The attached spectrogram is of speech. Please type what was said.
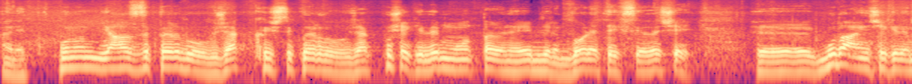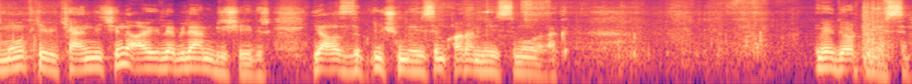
Hani bunun yazlıkları da olacak, kışlıkları da olacak. Bu şekilde montlar önerebilirim. Gore-Tex ya da şey. E, bu da aynı şekilde mont gibi kendi içinde ayrılabilen bir şeydir. Yazlık, 3 mevsim, ara mevsim olarak. Ve 4 mevsim.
